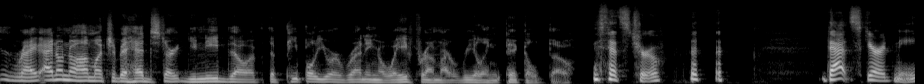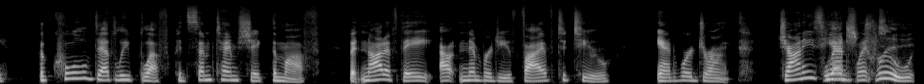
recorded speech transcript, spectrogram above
Right. I don't know how much of a head start you need, though, if the people you are running away from are reeling pickled, though. That's true. that scared me. A cool, deadly bluff could sometimes shake them off, but not if they outnumbered you five to two and were drunk. Johnny's Well, hand that's went. true.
